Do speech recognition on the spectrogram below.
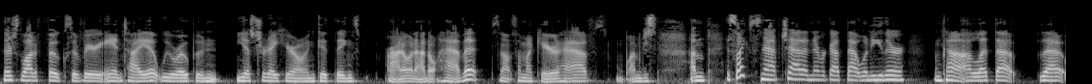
There's a lot of folks that are very anti it. We were open yesterday here on Good Things Rhino, and I don't have it. It's not something I care to have. I'm just I'm. It's like Snapchat. I never got that one either. I'm kind of I let that that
